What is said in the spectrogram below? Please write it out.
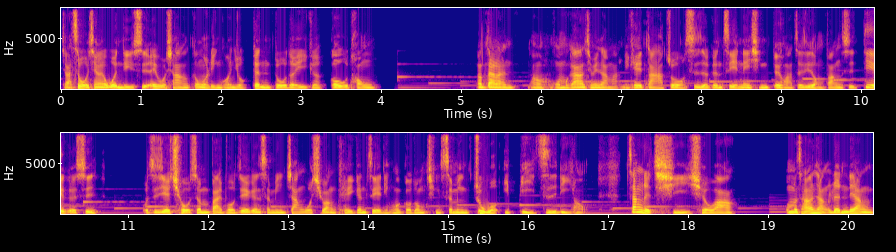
假设我现在的问题是，哎，我想要跟我灵魂有更多的一个沟通。那当然哦，我们刚刚前面讲嘛，你可以打坐，试着跟自己内心对话，这是一种方式。第二个是我直接求神拜佛，直接跟神明讲，我希望可以跟自己灵魂沟通，请神明助我一臂之力。哈，这样的祈求啊，我们常常讲能量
